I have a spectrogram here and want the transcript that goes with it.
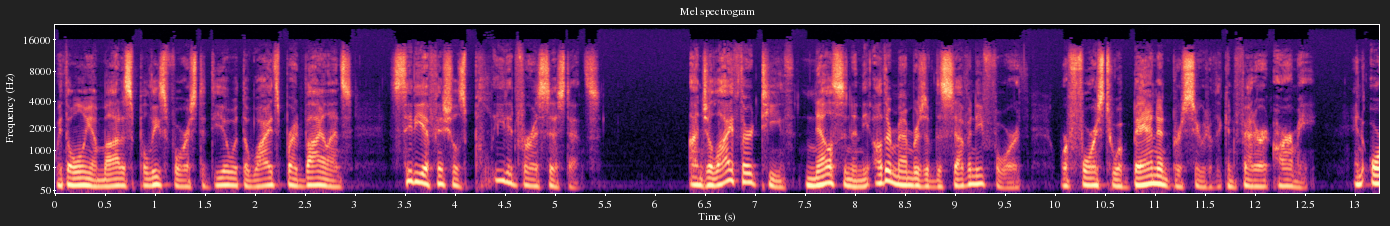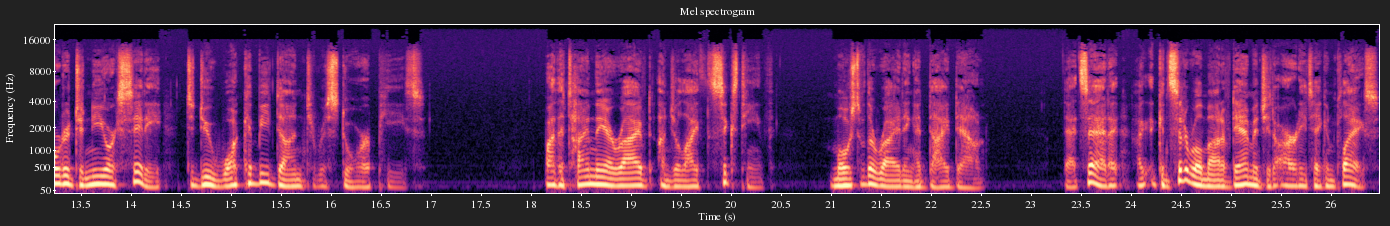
With only a modest police force to deal with the widespread violence, city officials pleaded for assistance. On July 13th, Nelson and the other members of the 74th were forced to abandon pursuit of the Confederate Army and ordered to New York City to do what could be done to restore peace. By the time they arrived on July 16th, most of the rioting had died down. That said, a, considerable amount of damage had already taken place.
